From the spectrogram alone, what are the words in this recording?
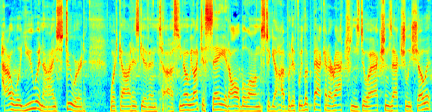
How will you and I steward what God has given to us? You know, we like to say it all belongs to God, but if we look back at our actions, do our actions actually show it?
